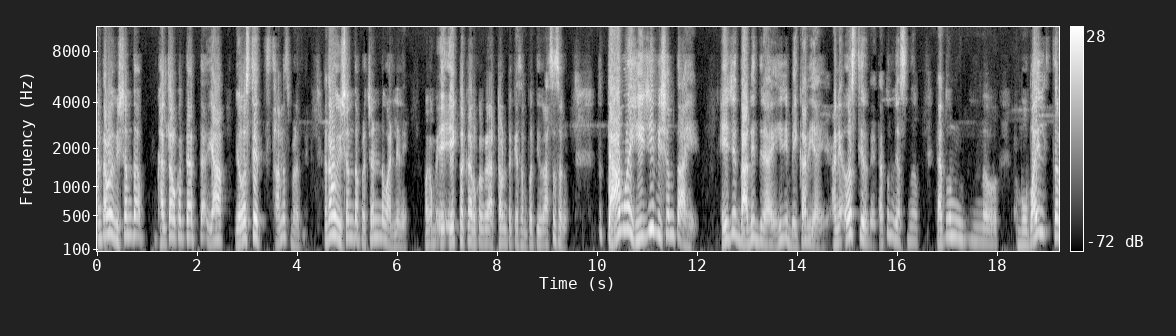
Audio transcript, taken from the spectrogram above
आणि त्यामुळे विषमता खालच्या लोकांना त्या या व्यवस्थेत स्थानच मिळत नाही. आणि त्यामुळे विषमता प्रचंड वाढलेली आहे. एक टक्का लोकांकडे अठ्ठावन्न टक्के संपत्ती असं सगळं. तर त्यामुळे ही जी विषमता आहे हे जे दारिद्र्य आहे ही जी बेकारी आहे आणि अस्थिरता आहे त्यातून व्यसन त्यातून मोबाईल तर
